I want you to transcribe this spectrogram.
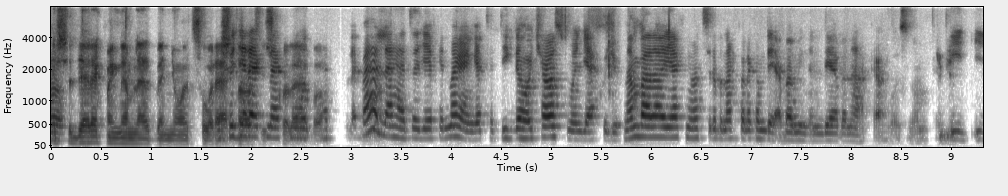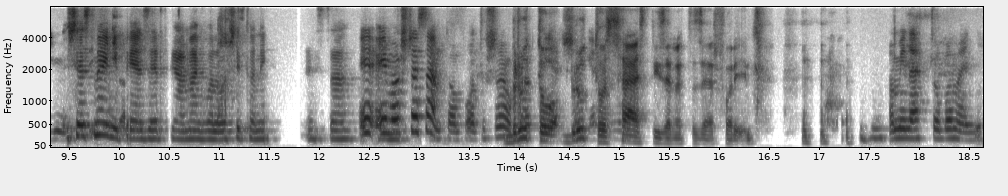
És a gyerek meg nem lehet benne 8 órát és a gyereknek az iskolába. Hát, lehet egyébként megengedhetik, de hogyha azt mondják, hogy ők nem vállalják 8 órában, akkor nekem délben minden délben el kell hoznom. Tehát így, így és ezt mennyi pénzért kell megvalósítani? Ezt a... én, én, most ezt nem tudom pontosan. Bruttó, bruttó 115 ezer forint. Ami nettóban mennyi?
